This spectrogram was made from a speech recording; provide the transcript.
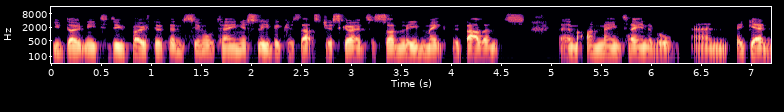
You don't need to do both of them simultaneously because that's just going to suddenly make the balance um, unmaintainable. And again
